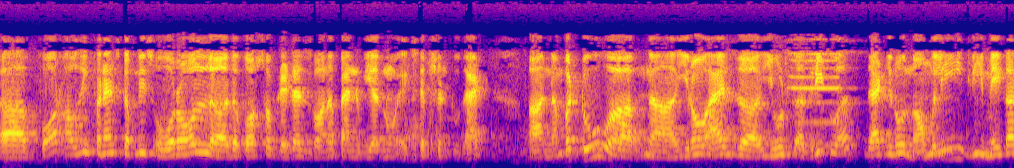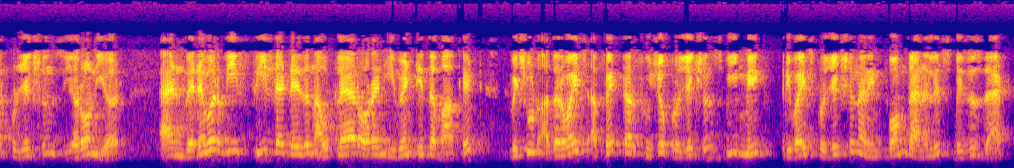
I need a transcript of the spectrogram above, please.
uh, for housing finance companies overall, uh, the cost of debt has gone up and we are no exception to that. Uh, number two, uh, uh, you know, as uh, you would agree to us that, you know, normally we make our projections year on year and whenever we feel that there is an outlier or an event in the market which would otherwise affect our future projections, we make revised projection and inform the analysts basis that.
